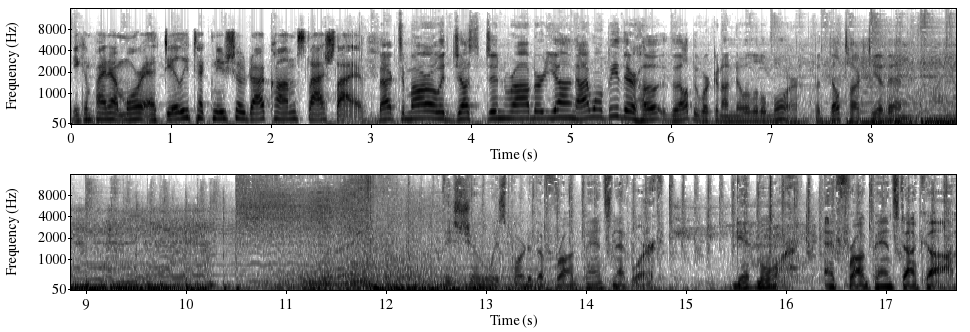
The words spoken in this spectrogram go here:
You can find out more at dailytechnewsshow.com slash live. Back tomorrow with Justin Robert Young. I won't be there. Ho- I'll be working on Know a Little More, but they'll talk to you then. This show is part of the Frog Pants Network. Get more at frogpants.com.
